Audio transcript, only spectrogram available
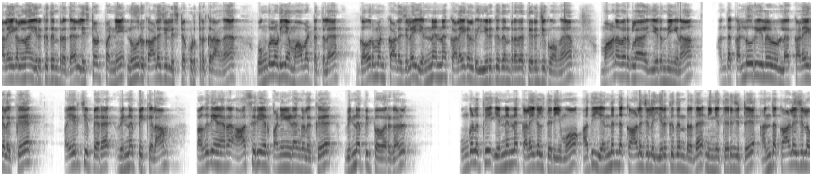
கலைகள்லாம் இருக்குதுன்றத லிஸ்ட் அவுட் பண்ணி நூறு காலேஜ் லிஸ்ட்டை கொடுத்துருக்குறாங்க. உங்களுடைய மாவட்டத்தில் கவர்மெண்ட் காலேஜில் என்னென்ன கலைகள் இருக்குதுன்றத தெரிஞ்சுக்கோங்க. மாணவர்களாக இருந்தீங்கன்னா அந்த கல்லூரியில் உள்ள கலைகளுக்கு பயிற்சி பெற விண்ணப்பிக்கலாம். பகுதி நேர ஆசிரியர் பணியிடங்களுக்கு விண்ணப்பிப்பவர்கள் உங்களுக்கு என்னென்ன கலைகள் தெரியுமோ அது எந்தெந்த காலேஜில் இருக்குதுன்றதை நீங்கள் தெரிஞ்சுட்டு அந்த காலேஜில்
